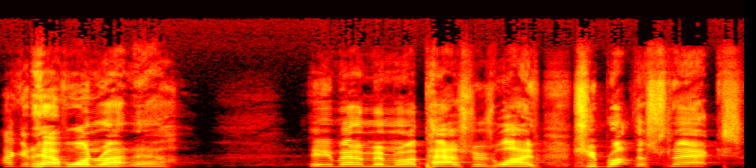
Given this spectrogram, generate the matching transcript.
I could have one right now. Amen. I remember my pastor's wife, she brought the snacks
